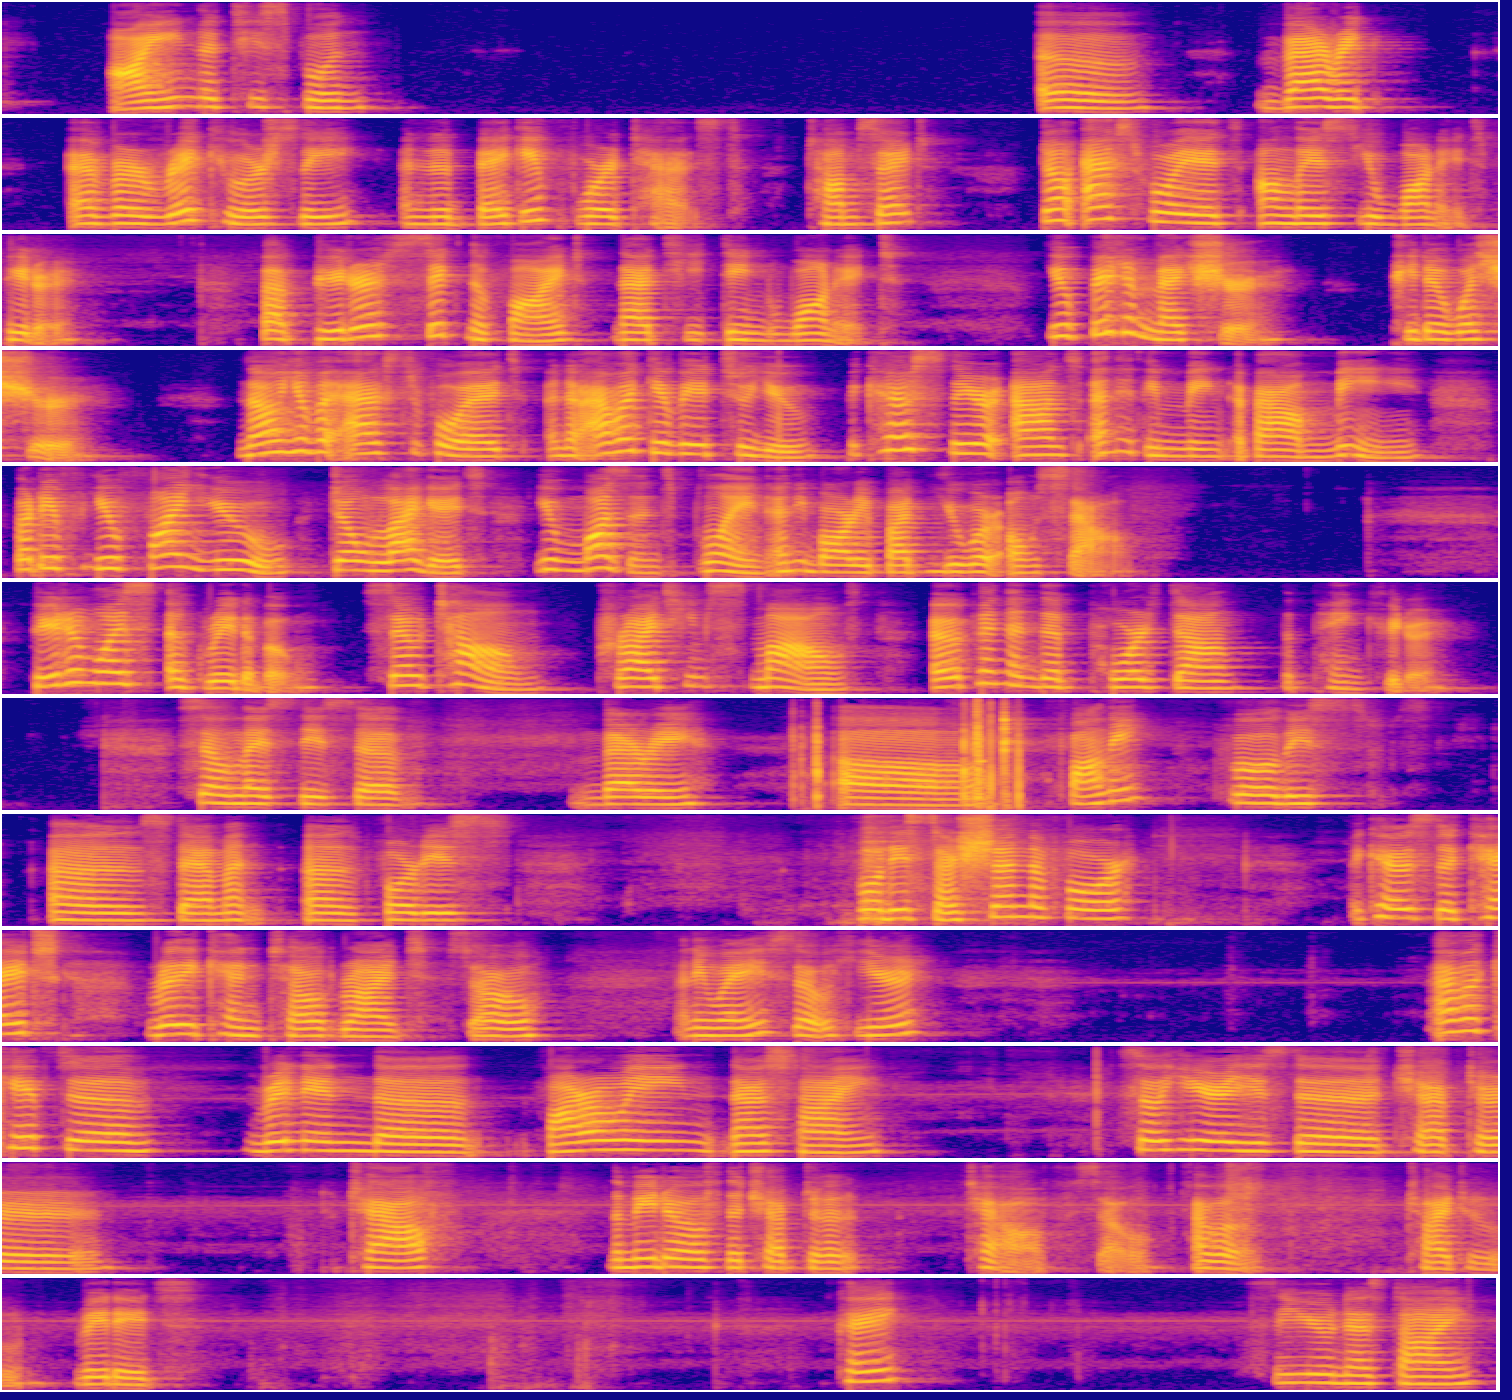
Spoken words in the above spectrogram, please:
eyeing the teaspoon uh, very avariciously and begging for a test. Tom said, Don't ask for it unless you want it, Peter. But Peter signified that he didn't want it. You better make sure. Peter was sure. Now you've asked for it, and I will give it to you, because there aren't anything mean about me. But if you find you don't like it, you mustn't blame anybody but your own self. Peter was agreeable, so Tom pried his mouth open and poured down the painkiller. So this uh, very uh funny for this uh statement uh for this for this session for because the cat really can't tell right. So anyway, so here I will keep the reading the following next time. So here is the chapter 12, the middle of the chapter 12. So I will try to read it. Okay. See you next time.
